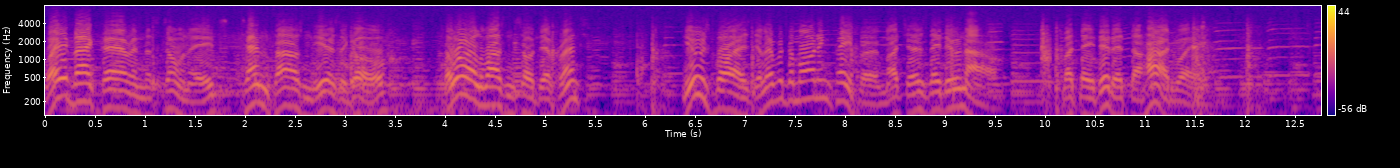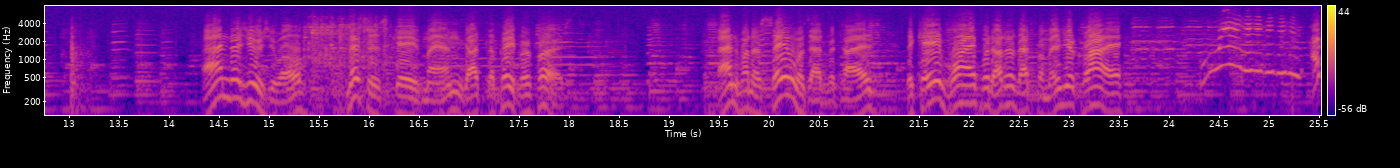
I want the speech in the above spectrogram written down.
Way back there in the Stone Age, 10,000 years ago, the world wasn't so different. Newsboys delivered the morning paper, much as they do now. But they did it the hard way. And as usual, Mrs. Caveman got the paper first. And when a sale was advertised, the cave wife would utter that familiar cry, Whee! A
